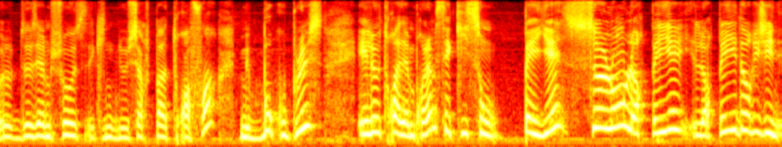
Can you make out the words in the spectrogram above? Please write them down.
euh, deuxième chose, c'est qu'ils ne cherchent pas trois fois, mais beaucoup plus. Et le troisième problème, c'est qu'ils sont payés selon leur pays, leur pays d'origine.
